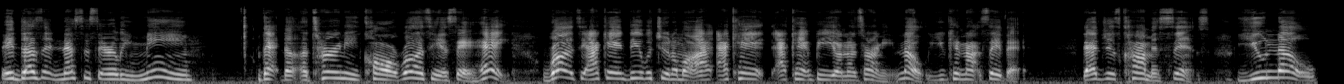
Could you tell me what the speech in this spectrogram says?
It doesn't necessarily mean that the attorney called royalty and said, hey, royalty, I can't deal with you no more. I, I can't, I can't be your attorney. No, you cannot say that. That's just common sense. You know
